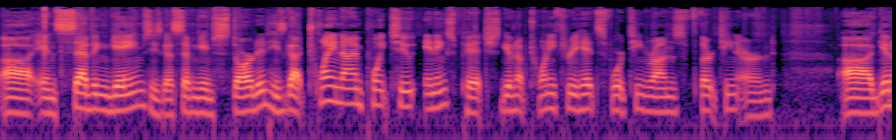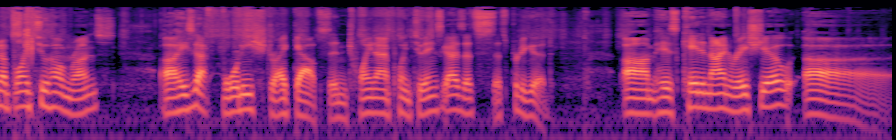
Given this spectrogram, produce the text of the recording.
uh, in seven games. He's got seven games started. He's got 29.2 innings pitched, giving up 23 hits, 14 runs, 13 earned, uh, given up only two home runs. Uh, he's got 40 strikeouts in 29.2 innings, guys. That's that's pretty good. Um, his K to nine ratio, uh,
